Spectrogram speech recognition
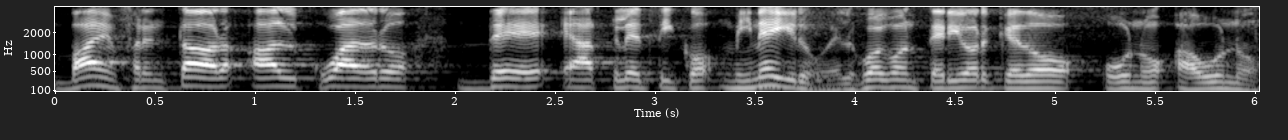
va a enfrentar al cuadro de Atlético Mineiro. El juego anterior quedó 1 a 1.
